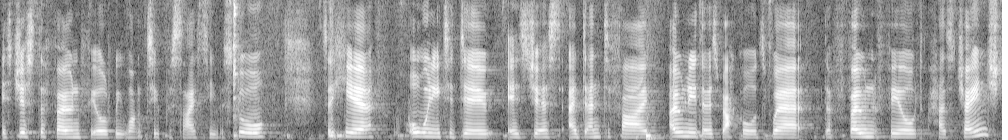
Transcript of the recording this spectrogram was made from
It's just the phone field we want to precisely restore. So here, all we need to do is just identify only those records where the phone field has changed.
